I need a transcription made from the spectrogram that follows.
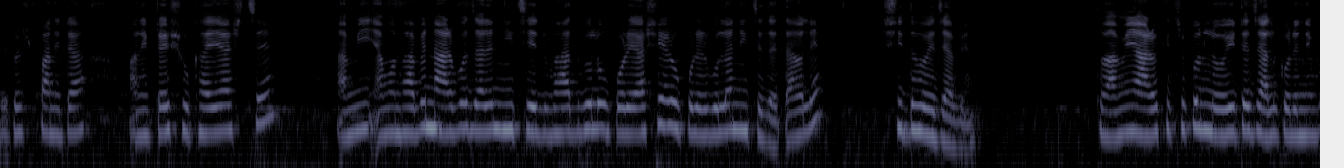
দেখো পানিটা অনেকটাই শুকাই আসছে। আমি এমনভাবে নাড়বো যাতে নিচের ভাতগুলো উপরে আসে আর উপরেরগুলো নিচে যায়, তাহলে সিদ্ধ হয়ে যাবে। তো আমি আরও কিছুক্ষণ লোইটা জাল করে নেব,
